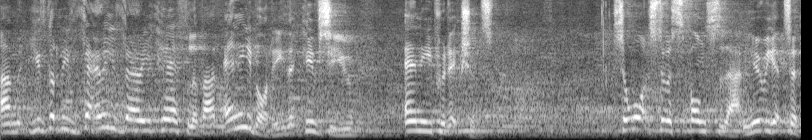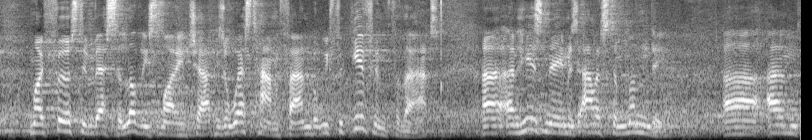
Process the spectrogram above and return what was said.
Um, you've got to be very, very careful about anybody that gives you any predictions. So, what's the response to that? And here we get to my first investor, lovely smiling chap. He's a West Ham fan, but we forgive him for that. Uh, and his name is Alistair Mundy. Uh, and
